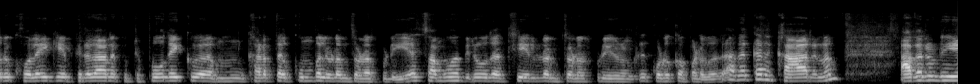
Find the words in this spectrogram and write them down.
ஒரு கொலைக்கு பிரதான குற்ற போதை கடத்தல் கும்பலுடன் தொடர்புடைய சமூக விரோத செயலுடன் தொடர்புடையவர்களுக்கு கொடுக்கப்படுவது. அதற்கான காரணம் அவருடைய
